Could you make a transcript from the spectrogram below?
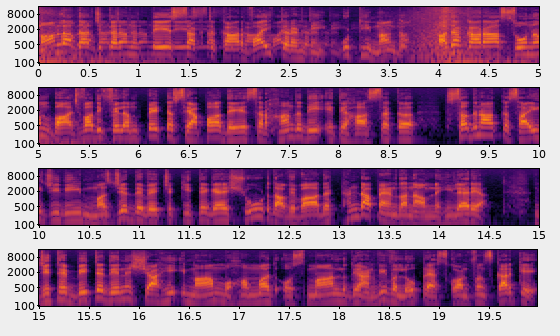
ਮਾਮਲਾ ਦਰਜ ਕਰਨ ਤੇ ਸਖਤ ਕਾਰਵਾਈ ਕਰਨ ਦੀ ਉੱਠੀ ਮੰਗ। ਅਦਾਕਾਰਾ ਸੋਨਮ ਬਾਜਵਾ ਦੀ ਫਿਲਮ ਪਿੱਟ ਸਿਆਪਾ ਦੇ ਸਰਹੰਦ ਦੀ ਇਤਿਹਾਸਕ ਸਦਨਾ ਕਸਾਈ ਜੀ ਦੀ ਮਸਜਿਦ ਦੇ ਵਿੱਚ ਕੀਤੇ ਗਏ ਸ਼ੂਟ ਦਾ ਵਿਵਾਦ ਠੰਡਾ ਪੈਣ ਦਾ ਨਾਮ ਨਹੀਂ ਲੈ ਰਿਹਾ। ਜਿੱਥੇ ਬੀਤੇ ਦਿਨ ਸ਼ਾਹੀ ਇਮਾਮ ਮੁਹੰਮਦ ਉਸਮਾਨ ਲੁਧਿਆਣਵੀ ਵੱਲੋਂ ਪ੍ਰੈਸ ਕਾਨਫਰੰਸ ਕਰਕੇ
